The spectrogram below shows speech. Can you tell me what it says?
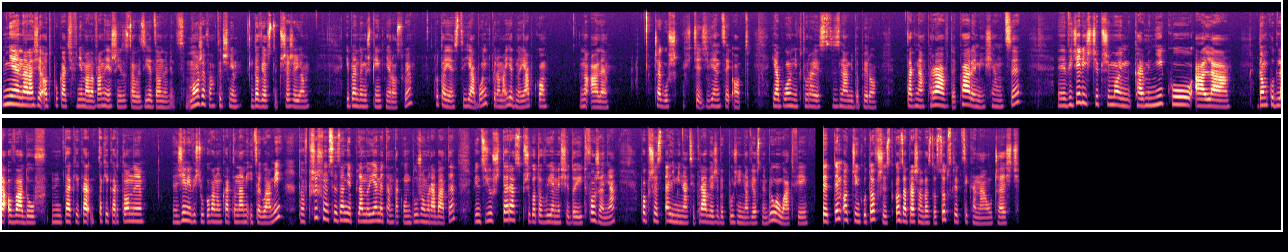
Nie, na razie odpukać w niemalowane, jeszcze nie zostały zjedzone, więc może faktycznie do wiosny przeżyją i będą już pięknie rosły. Tutaj jest jabłoń, która ma jedno jabłko, no ale czegoż chcieć więcej od jabłoni, która jest z nami dopiero tak naprawdę parę miesięcy. Y, widzieliście przy moim karmniku ala domku dla owadów mm, takie, takie kartony, ziemię wyściółkowaną kartonami i cegłami, to w przyszłym sezonie planujemy tam taką dużą rabatę, więc już teraz przygotowujemy się do jej tworzenia poprzez eliminację trawy, żeby później na wiosnę było łatwiej. W tym odcinku to wszystko. Zapraszam Was do subskrypcji kanału. Cześć!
